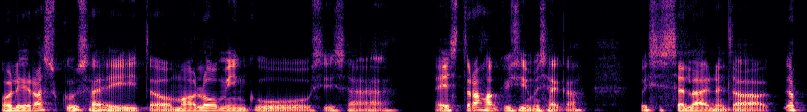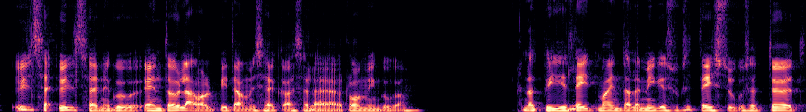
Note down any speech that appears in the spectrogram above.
oli raskuseid oma loomingu siis äh, eest raha küsimisega või siis selle nii-öelda noh, üldse, üldse nagu enda ülevalpidamisega selle loominguga. Nad pidid leidma endale mingisugused teistsugused tööd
